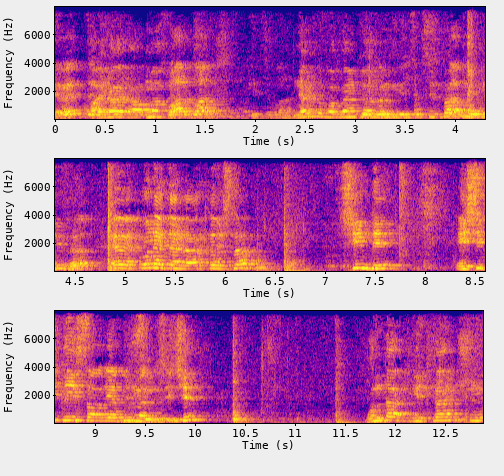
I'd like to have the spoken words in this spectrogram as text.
Evet. Hayır hayır almaz. Var var. Getir bana. Nerede bak ben görmedim. Siz ya. Evet o nedenle arkadaşlar şimdi eşitliği sağlayabilmemiz için bunda lütfen şunu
